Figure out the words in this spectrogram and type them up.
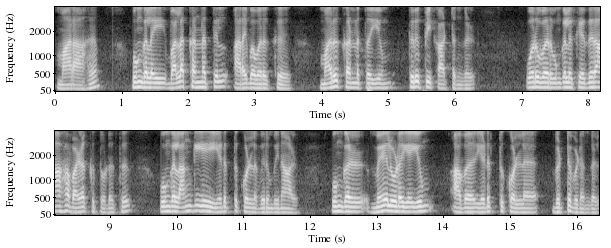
மாறாக உங்களை வலக்கண்ணத்தில் அரைபவருக்கு மறு கன்னத்தையும் திருப்பி காட்டுங்கள். ஒருவர் உங்களுக்கு எதிராக வழக்கு தொடுத்து உங்கள் அங்கியை எடுத்துக்கொள்ள விரும்பினால் உங்கள் மேலுடையையும் அவர் எடுத்துக்கொள்ள விட்டுவிடுங்கள்.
